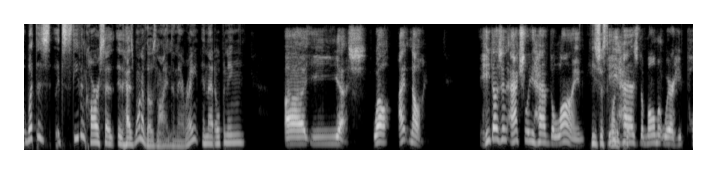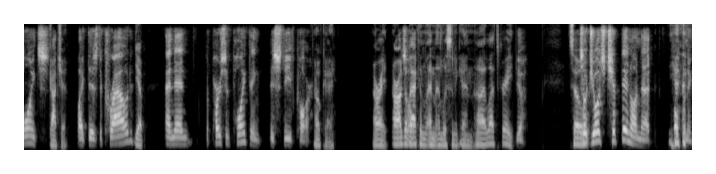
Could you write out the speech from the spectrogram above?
What does it's Stephen Carr says it has one of those lines in there, right? In that opening. Uh, yes. Well, I no. He doesn't actually have the line. He's just He one. po- has the moment where he points, gotcha. like there's the crowd, Yep. and then the person pointing is Steve Carr. Okay. All right. Or I'll go So- back and, and, and listen again. Uh, that's great. Yeah. So, So George chipped in on that Yeah. opening.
